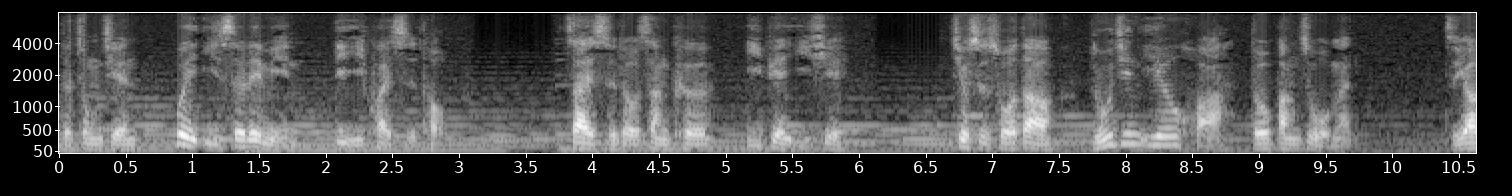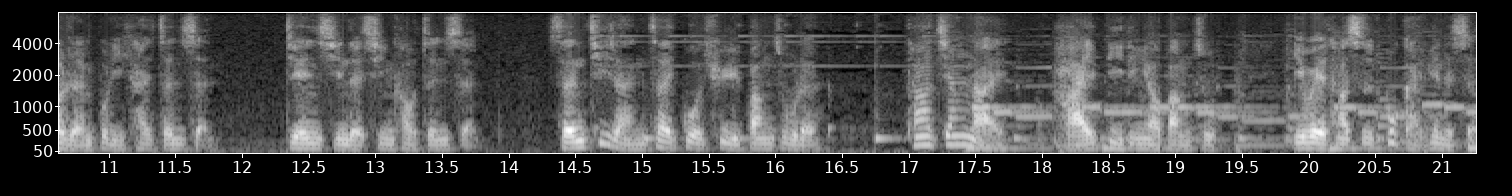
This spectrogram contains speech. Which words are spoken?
的中间为以色列民立一块石头，在石头上刻以便以谢，就是说到如今耶和华都帮助我们，只要人不离开真神。艰辛的信靠真神，神既然在过去帮助了，他将来还必定要帮助，因为他是不改变的神。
